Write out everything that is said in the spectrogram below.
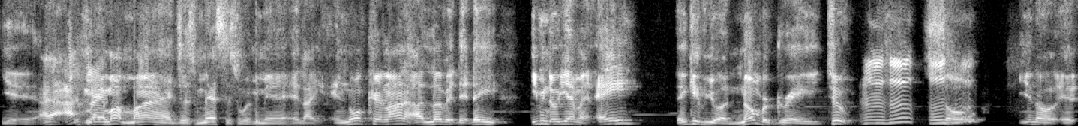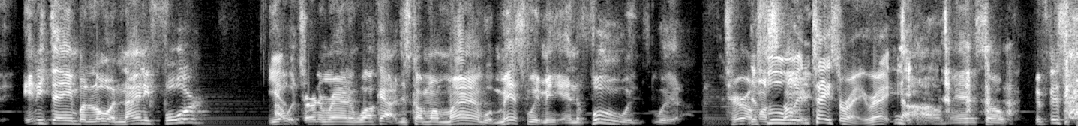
Yeah, I, I man, my mind just messes with me, man. And like in North Carolina, I love it that they, even though you have an A, they give you a number grade too. Mm-hmm. So you know, if anything below a ninety four, yeah, I would turn around and walk out just because my mind would mess with me and the food would, would tear up the my food stomach. wouldn't taste right, right? No, man. So if it's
